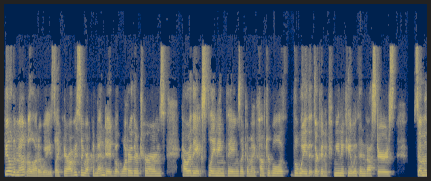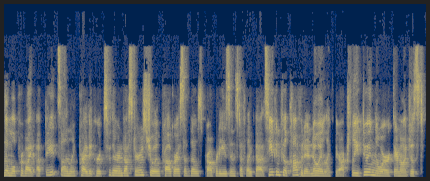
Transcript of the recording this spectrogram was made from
feel them out in a lot of ways. Like they're obviously recommended, but what are their terms? How are they explaining things? Like, am I comfortable with the way that they're going to communicate with investors? Some of them will provide updates on like private groups for their investors, showing progress of those properties and stuff like that. So you can feel confident knowing like they're actually doing the work. They're not just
